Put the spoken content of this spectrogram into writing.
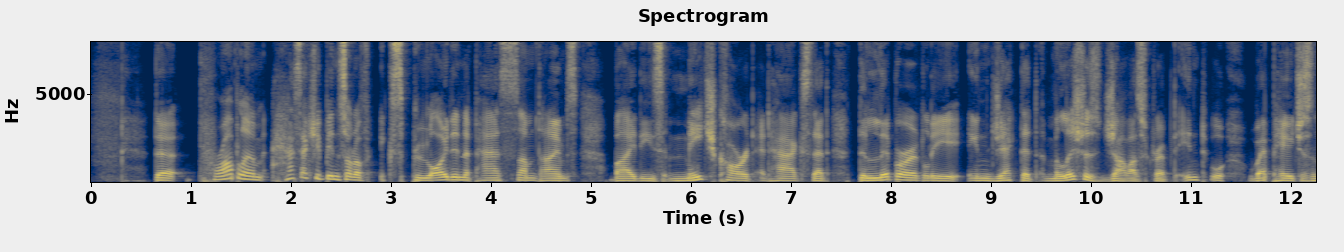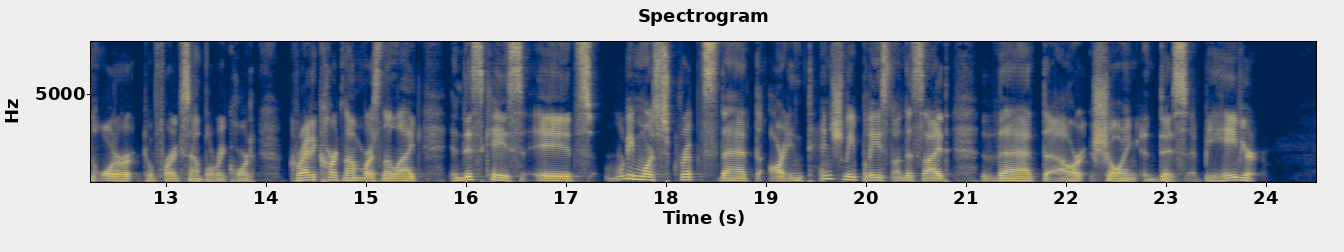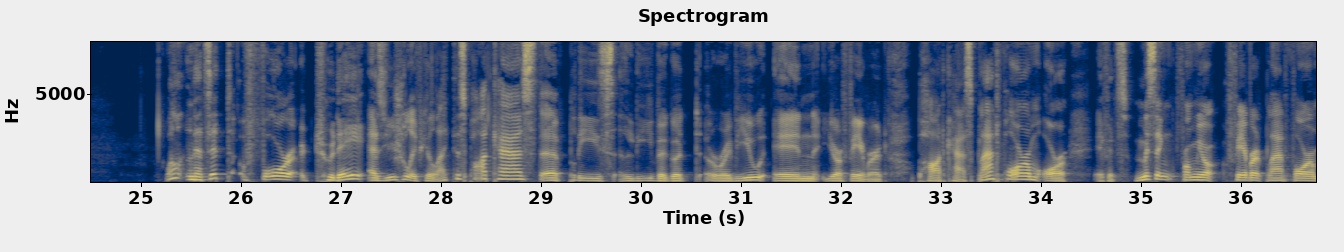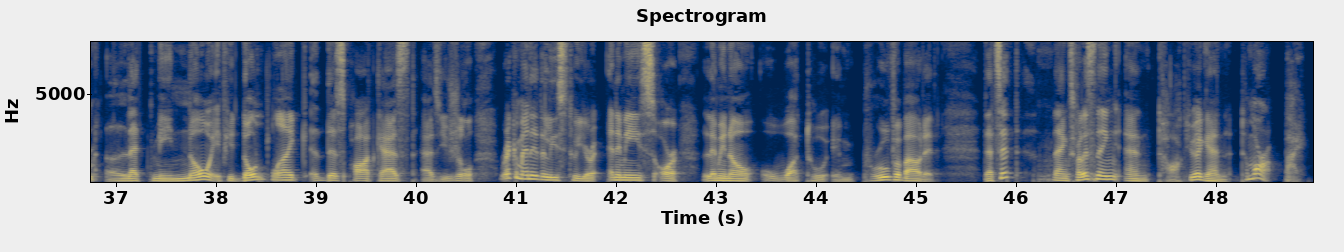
The problem has actually been sort of exploited in the past sometimes by these MageCart attacks that deliberately injected malicious JavaScript into web pages in order to, for example, record credit card numbers and the like. In this case, it's really more scripts that are intentionally placed on the site that are showing this behavior. Well, that's it for today. As usual, if you like this podcast, uh, please leave a good review in your favorite podcast platform, or if it's missing from your favorite platform, let me know. If you don't like this podcast, as usual, recommend it at least to your enemies, or let me know what to improve about it. That's it. Thanks for listening, and talk to you again tomorrow. Bye.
